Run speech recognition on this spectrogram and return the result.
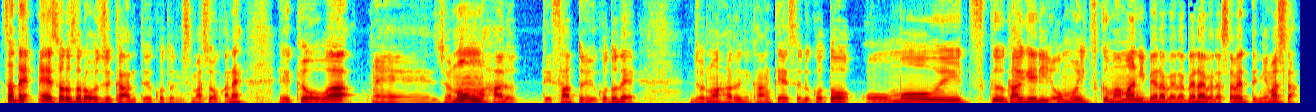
さて、えー、そろそろお時間ということにしましょうかね。えー、今日は、えー、ジョノンハルってさということで、ジョノンハルに関係すること、思いつく限り、思いつくままにベラベラベラベラ喋ってみました。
